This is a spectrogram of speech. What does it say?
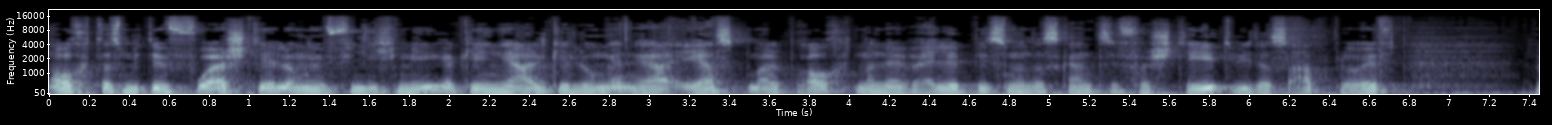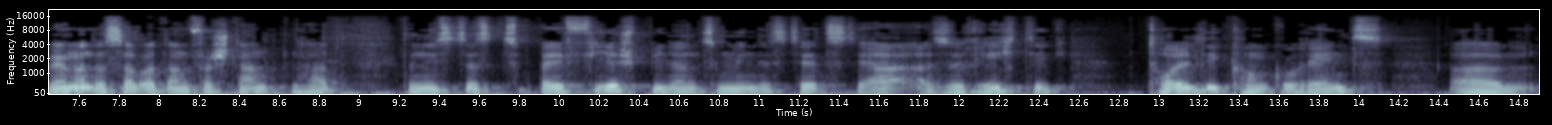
auch das mit den Vorstellungen finde ich mega genial gelungen. Ja, erstmal braucht man eine Weile, bis man das Ganze versteht, wie das abläuft. Wenn man das aber dann verstanden hat, dann ist das bei vier Spielern zumindest jetzt, ja, also richtig toll die Konkurrenz ähm,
